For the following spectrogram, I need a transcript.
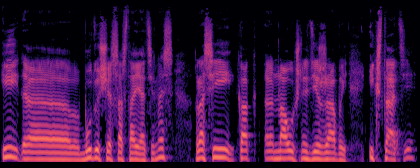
и э, будущая состоятельность России как э, научной державы. И, кстати,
